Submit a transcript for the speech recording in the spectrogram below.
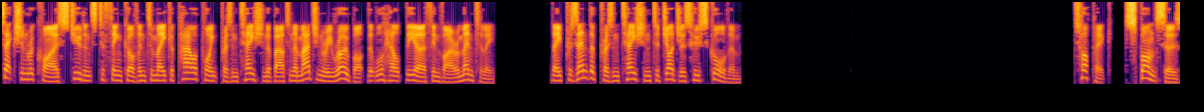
section requires students to think of and to make a PowerPoint presentation about an imaginary robot that will help the Earth environmentally. They present the presentation to judges who score them. Topic: Sponsors.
